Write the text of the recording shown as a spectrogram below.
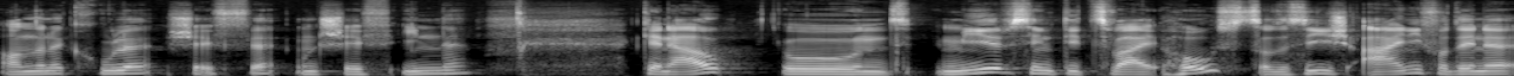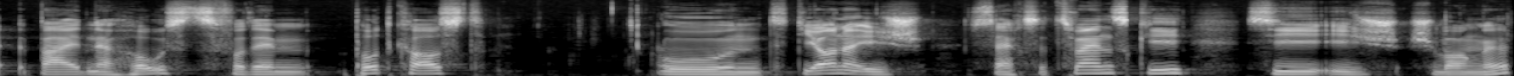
anderen coolen Chefen und Chefinnen. Genau. Und wir sind die zwei Hosts, oder sie ist eine von den beiden Hosts von dem Podcast. Und Diana ist 26, sie ist schwanger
